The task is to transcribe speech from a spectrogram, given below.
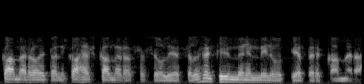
kameroita, niin kahdessa kamerassa se oli, että sellaisen kymmenen minuuttia per kamera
